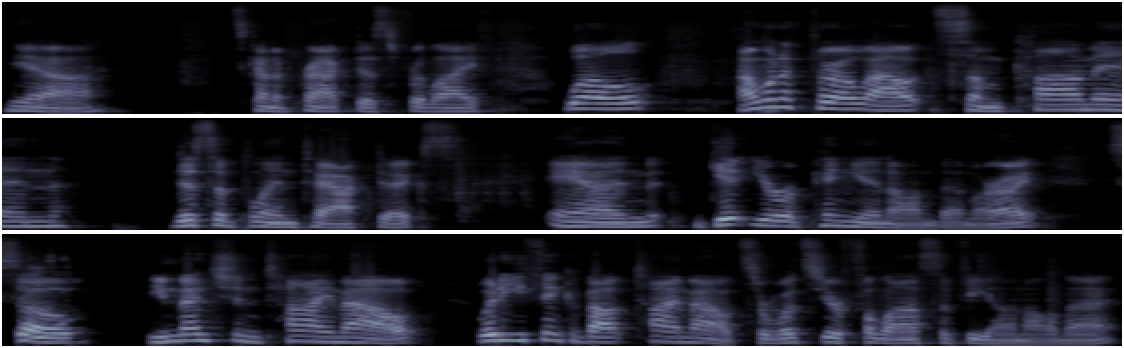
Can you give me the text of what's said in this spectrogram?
Yeah, it's kind of practice for life. Well, I want to throw out some common discipline tactics and get your opinion on them. All right. So, you mentioned timeout. What do you think about timeouts, or what's your philosophy on all that?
